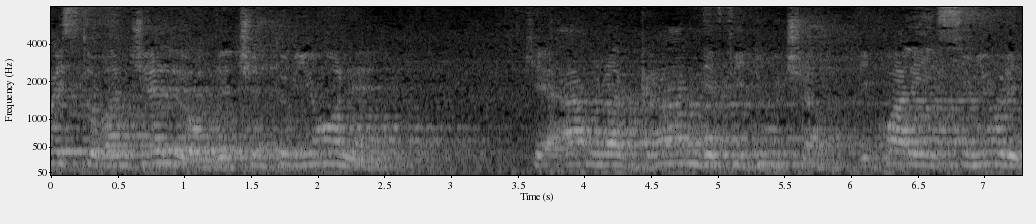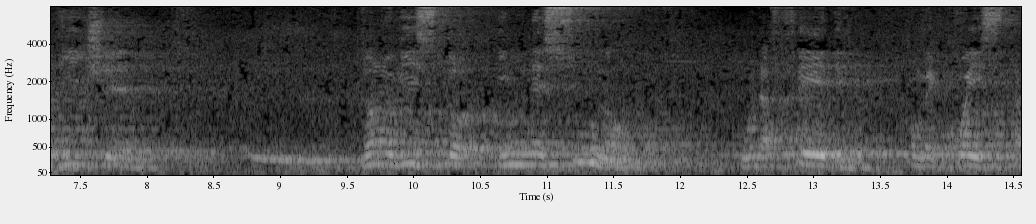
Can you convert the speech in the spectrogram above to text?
Questo Vangelo del centurione che ha una grande fiducia, di quale il Signore dice non ho visto in nessuno una fede come questa,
